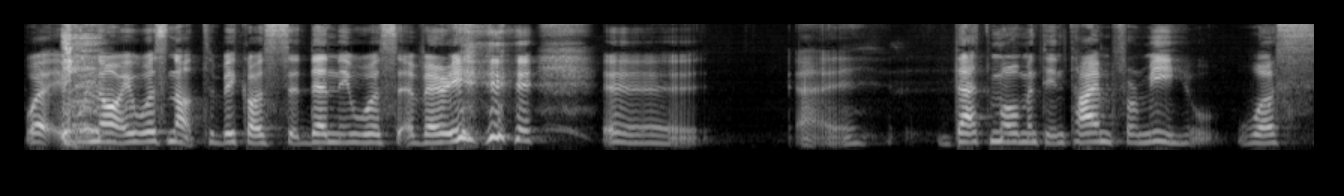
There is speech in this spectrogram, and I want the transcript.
well, it, no, it was not because then it was a very uh, uh, that moment in time for me was.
